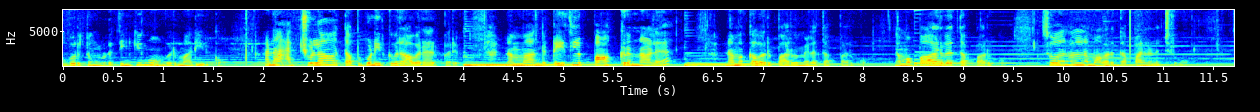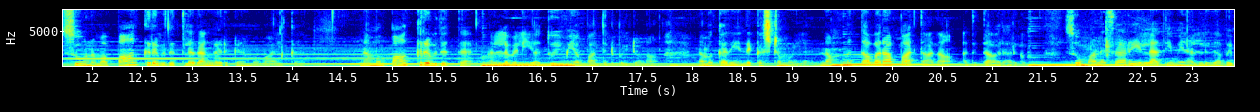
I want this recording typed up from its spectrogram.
ஒவ்வொருத்தவங்களோட திங்கிங்கும் ஒவ்வொரு மாதிரி இருக்கும். ஆனால் ஆக்சுவலாக தப்பு பண்ணியிருக்கவர் அவராக இருப்பார். நம்ம அந்த டயத்தில் பார்க்குறனால நமக்கு அவர் பார்வை மேலே தப்பாக இருக்கும். நம்ம பார்வை தப்பாக இருக்கும். ஸோ அதனால் நம்ம அவரை தப்பாக நினச்சிருவோம். ஸோ நம்ம பார்க்குற விதத்தில் தாங்க இருக்குது நம்ம வாழ்க்கை. நம்ம பார்க்குற விதத்தை நல்ல வழியாக தூய்மையாக பார்த்துட்டு போயிட்டோம்னா நமக்கு அது எந்த கஷ்டமும் இல்லை. நம்ம தவறாக பார்த்தா தான் அது தவறாக இருக்கும். ஸோ மனசார எல்லாத்தையுமே நல்லதாகவே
